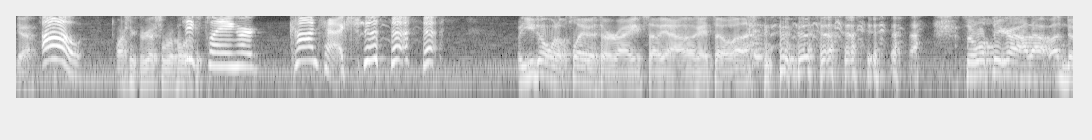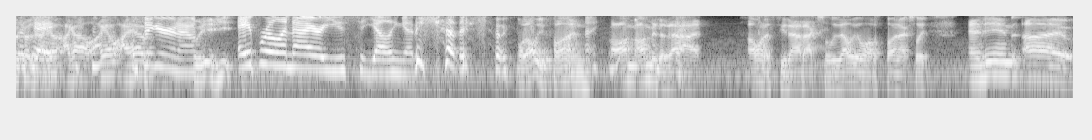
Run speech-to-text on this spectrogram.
Yeah, Oh, Washington Congressional Republic. she's playing her contacts. But you don't want to play with her, right? So yeah, okay. So uh, so we'll figure out how that. No, 'cause Okay. I got, I got, I, got, I We'll figure it out. You, April and I are used to yelling at each other, so well, that'll be fun. I'm, I'm into that. I want to see that actually. That'll be a lot of fun actually. And then uh,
